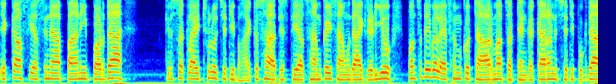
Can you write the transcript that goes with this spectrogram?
एक्कासी असिना पानी पर्दा कृषकलाई ठूलो क्षति भएको छ। त्यस्तै अछामकै सामुदायिक रेडियो पञ्चदेवल एफएमको टावरमा चट्याङका कारण क्षति पुग्दा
